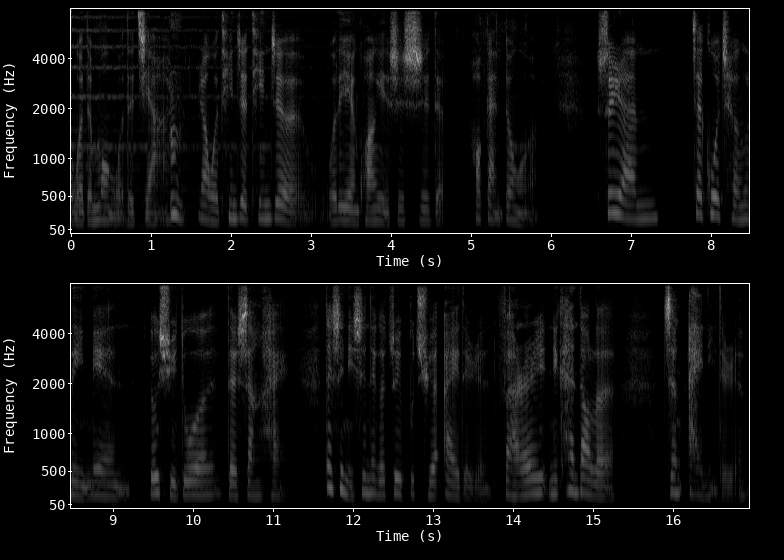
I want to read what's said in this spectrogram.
我的爱，我的梦，我的家，嗯，让我听着听着，我的眼眶也是湿的，好感动哦。虽然在过程里面有许多的伤害，但是你是那个最不缺爱的人，反而你看到了真爱你的人。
